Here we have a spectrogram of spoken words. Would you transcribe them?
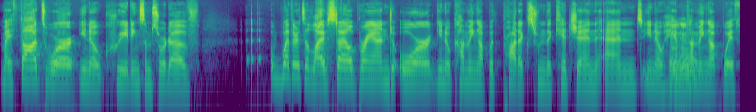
my thoughts were you know creating some sort of whether it's a lifestyle brand or you know coming up with products from the kitchen and you know him coming up with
